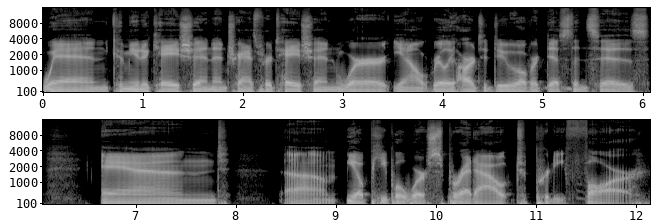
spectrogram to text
when communication and transportation were, you know, really hard to do over distances and um, you know, people were spread out pretty far.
